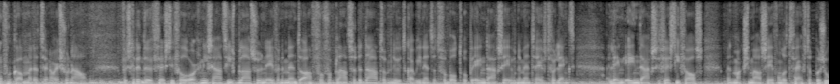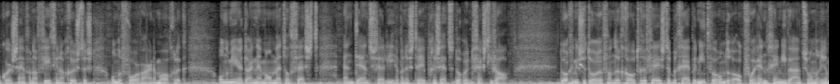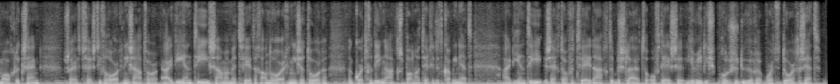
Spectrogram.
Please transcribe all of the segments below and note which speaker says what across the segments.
Speaker 1: Jeroen van Kam met het NOS. Verschillende festivalorganisaties blazen hun evenement af... of verplaatsen de datum nu het kabinet het verbod op eendaagse evenementen heeft verlengd. Alleen eendaagse festivals met maximaal 750 bezoekers... zijn vanaf 14 augustus onder voorwaarden mogelijk. Onder meer Dynamo Metal Fest en Dance Valley hebben een streep gezet door hun festival. De organisatoren van de grotere feesten begrijpen niet waarom er ook voor hen geen nieuwe uitzonderingen mogelijk zijn. Zo heeft festivalorganisator IDNT samen met 40 andere organisatoren een kort geding aangespannen tegen dit kabinet. IDNT zegt over twee dagen te besluiten of deze juridische procedure wordt doorgezet.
